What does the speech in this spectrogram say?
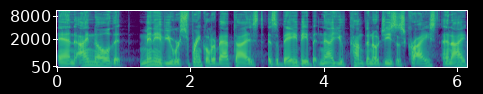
And I know that many of you were sprinkled or baptized as a baby, but now you've come to know Jesus Christ. And I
